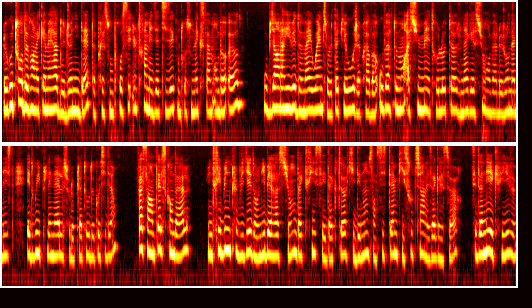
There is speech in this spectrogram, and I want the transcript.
Le retour devant la caméra de Johnny Depp après son procès ultra médiatisé contre son ex-femme Amber Heard? Ou bien l'arrivée de Mai Wen sur le tapis rouge après avoir ouvertement assumé être l'auteur d'une agression envers le journaliste Edwy Plenel sur le plateau de Quotidien? Face à un tel scandale, une tribune publiée dans Libération d'actrices et d'acteurs qui dénoncent un système qui soutient les agresseurs, ces derniers écrivent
